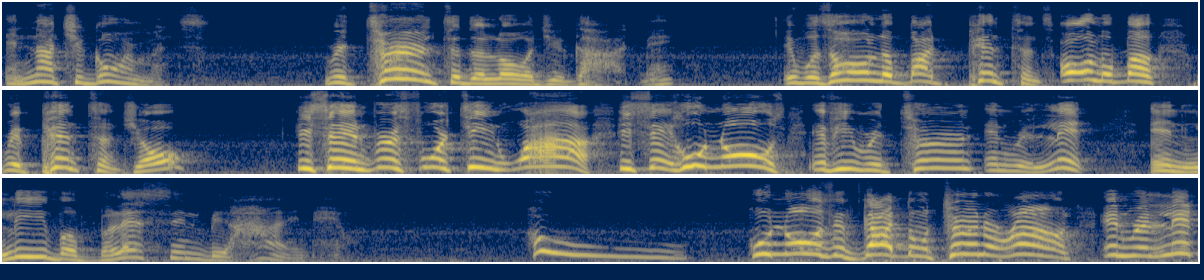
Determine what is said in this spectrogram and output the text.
and not your garments. Return to the Lord your God, man. It was all about repentance, all about repentance, y'all. He said in verse 14, why? He said, who knows if he return and relent and leave a blessing behind him? Who? Who knows if God don't turn around and relent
